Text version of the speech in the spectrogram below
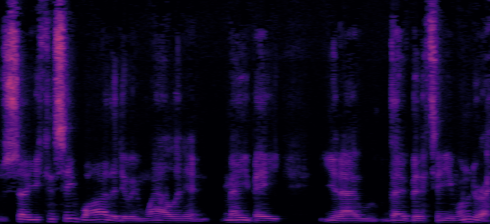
so you can see why they're doing well, and it maybe you know they've been a team under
